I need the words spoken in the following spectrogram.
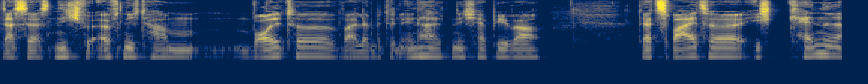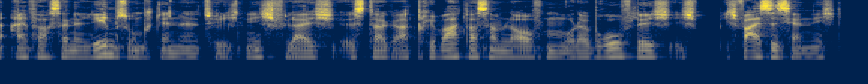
dass er es nicht veröffentlicht haben wollte, weil er mit den Inhalten nicht happy war. Der zweite, ich kenne einfach seine Lebensumstände natürlich nicht. Vielleicht ist da gerade privat was am Laufen oder beruflich. Ich, ich weiß es ja nicht.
